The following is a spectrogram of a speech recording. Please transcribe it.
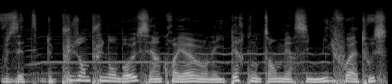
vous êtes de plus en plus nombreux, c'est incroyable, on est hyper content. Merci mille fois à tous.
